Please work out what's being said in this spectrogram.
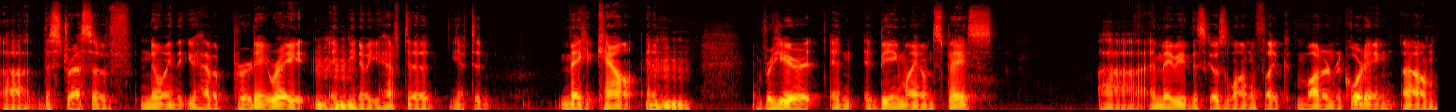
uh, the stress of knowing that you have a per day rate and you know you have to you have to make it count. And and for here it, and it being my own space uh, and maybe this goes along with like modern recording. Um,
